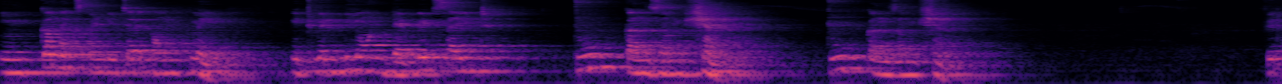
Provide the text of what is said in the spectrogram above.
income expenditure account में it will be on debit side to consumption to consumption फिर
